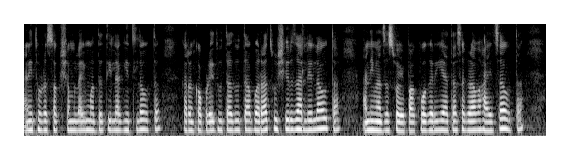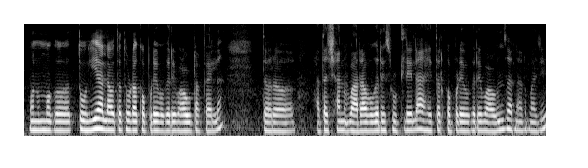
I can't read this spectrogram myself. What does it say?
आणि थोडं सक्षमलाही मदतीला घेतलं होतं. कारण कपडे धुता धुता बराच उशीर झालेला होता आणि माझा स्वयंपाक वगैरे आता सगळा व्हायचा होता. म्हणून मग तोही आला होता थोडा कपडे वगैरे वाळू टाकायला. तर आता छान वारा वगैरे सुटलेला आहे तर कपडे वगैरे वाळून जाणार माझे.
